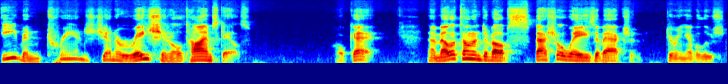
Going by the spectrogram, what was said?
even transgenerational timescales. Okay. Now, melatonin develops special ways of action during evolution.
